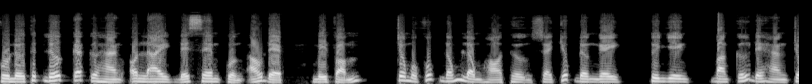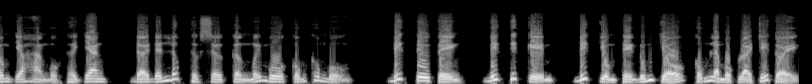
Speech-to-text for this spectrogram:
Phụ nữ thích lướt các cửa hàng online để xem quần áo đẹp, mỹ phẩm. Trong một phút nóng lòng họ thường sẽ chốt đơn ngay. Tuy nhiên, bạn cứ để hàng trong giỏ hàng một thời gian, đợi đến lúc thực sự cần mới mua cũng không muộn. Biết tiêu tiền, biết tiết kiệm, biết dùng tiền đúng chỗ cũng là một loại trí tuệ.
